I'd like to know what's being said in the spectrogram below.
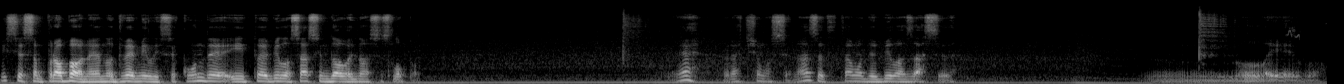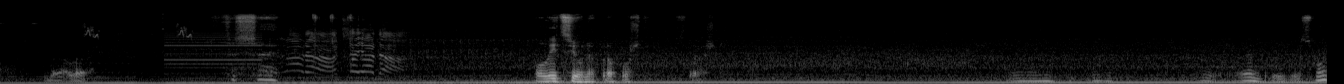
Mislio sam probao na jedno dve milisekunde i to je bilo sasvim dovoljno da se slupam. E, vraćamo se nazad, tamo gdje je bila zaseda. Mm, Levo. Da, levo. Što se... Policiju ne propušta. Strašno. E, blizu smo.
